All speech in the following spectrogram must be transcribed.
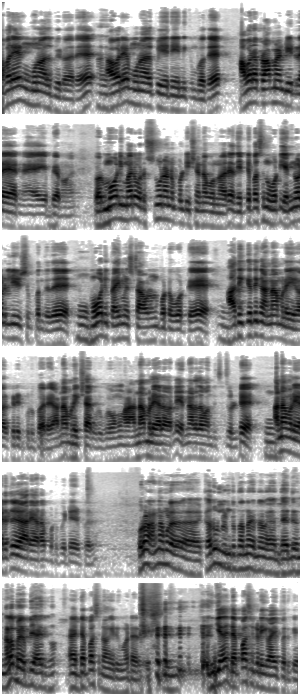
அவரே மூணாவது போயிடுவாரு. அவரே மூணாவது போய் நிற்கும் போது அவரை ப்ராமினன்ட் லீடர் எப்படி வருவாங்க ஒரு மோடி மாதிரி ஒரு ஸ்டூடான பொலிட்டிஷியன் என்ன பண்ணுவாரு? அந்த எட்டு பர்சன்ட் ஓட்டு என்னோட லீடர்ஷிப் வந்தது. மோடி பிரைம் மினிஸ்டர் ஆகணும்னு போட்ட ஓட்டு அதுக்கு எதுக்கு அண்ணாமலை கிரெடிட் கொடுப்பாரு? அண்ணாமலைக்கு ஷேர் கொடுப்பாரு உங்க அண்ணாமலையால வரல என்னால தான் வந்துச்சுன்னு சொல்லிட்டு. அண்ணாமலை எடுத்து யார யாரா போட்டு போயிட்டே இருப்பாரு. ஒரு அண்ணாமலை கரூர்ல இருந்தா என்ன நிலைமை எப்படி ஆயிருக்கும்? டெபாசிட் வாங்கி இருக்க மாட்டாரு. இங்கேயாவது டெபாசிட் கிடைக்க வாய்ப்பு இருக்கு.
